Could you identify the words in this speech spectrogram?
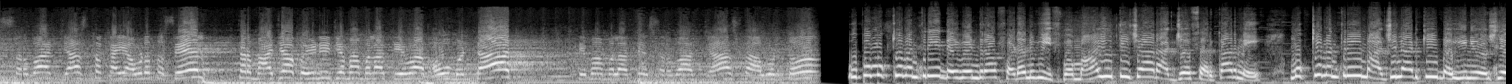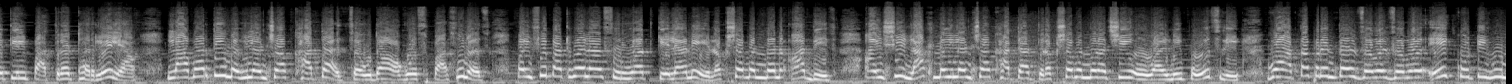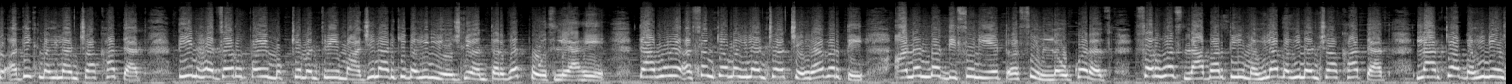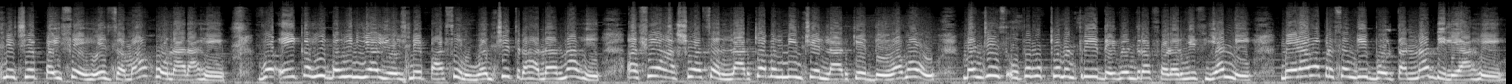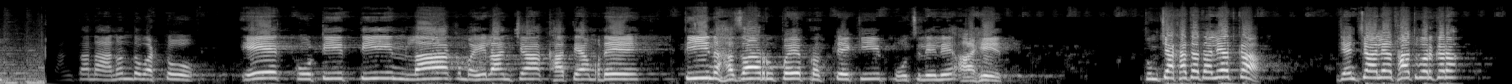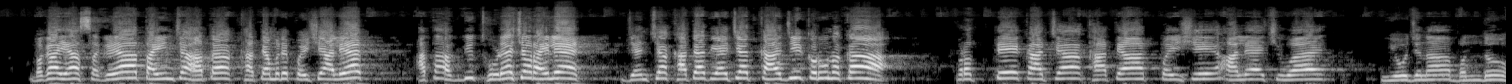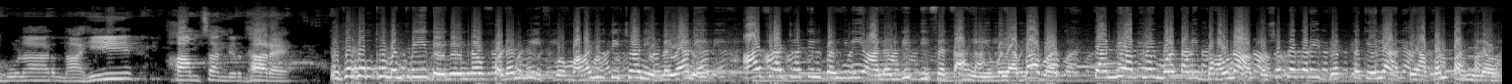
सर्वात जास्त काही आवडत असेल तर माझ्या बहिणी जेव्हा मला देवा भाऊ म्हणतात तेव्हा मला ते सर्वात जास्त आवडतं. उपमुख्यमंत्री देवेंद्र फडणवीस व महायुतीच्या राज्य सरकारने मुख्यमंत्री माझी लाडकी बहीण योजनेतील पात्र ठरलेल्या लाभार्थी महिलांच्या खात्यात चौदा ऑगस्ट पासूनच पैसे पाठवायला सुरुवात केल्याने रक्षाबंधन आधीच ऐंशी लाख महिलांच्या खात्यात रक्षाबंधनाची ओवाळणी पोहोचली व आतापर्यंत जवळजवळ एक कोटीहून अधिक महिलांच्या खात्यात तीन हजार रुपये मुख्यमंत्री माझी लाडकी बहीण योजनेअंतर्गत पोहोचले आहे. त्यामुळे असंख्य महिलांच्या चेहऱ्यावरती आनंद दिसून येत असून लवकरच सर्वच लाभार्थी महिला बहिणांच्या खात्यात लाडक्या बहीण योजनेचे पैसे हे जमा होणार आहे व एकही बहीण या योजनेपासून वंचित राहणार नाही असे आश्वासन लाडक्या बहिणींचे लाडके देवाभाऊ म्हणजेच उपमुख्यमंत्री देवेंद्र फडणवीस यांनी मेळावा प्रसंगी बोलताना दिले आहे. सांगताना आनंद वाटतो. एक कोटी तीन लाख महिलांच्या खात्यामध्ये तीन हजार रुपये प्रत्येकी पोचलेले आहेत. तुमच्या खात्यात आले आहेत का? ज्यांच्या आल्यात हात वर करा. बघा या सगळ्या ताईंच्या हाता खात्यामध्ये पैसे आले आहेत. आता अगदी थोड्याशा राहिल्या आहेत. ज्यांच्या खात्यात यायच्या आहेत काळजी करू नका. प्रत्येकाच्या खात्यात पैसे आल्याशिवाय योजना बंद होणार नाही. हा आमचा निर्धार आहे. उपमुख्यमंत्री देवेंद्र फडणवीस व महायुतीच्या निर्णयाने आज राज्यातील बहिणी आनंदित दिसत आहे व याबाबत त्यांनी आपले मत आणि भावना कशा प्रकारे व्यक्त केल्या ते आपण पाहिलं.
